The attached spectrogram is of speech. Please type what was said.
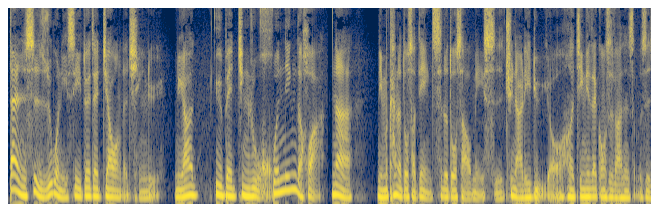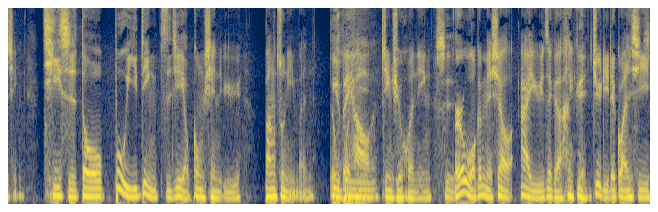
但是，如果你是一对在交往的情侣，你要预备进入婚姻的话，那你们看了多少电影，吃了多少美食，去哪里旅游，和今天在公司发生什么事情，其实都不一定直接有贡献于帮助你们预备好进去婚姻。是。而我跟 Michelle 碍于这个很远距离的关系，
